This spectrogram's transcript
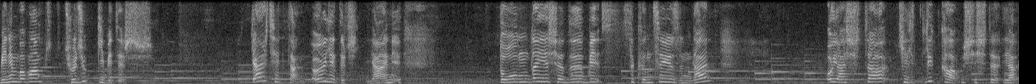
Benim babam çocuk gibidir. Gerçekten öyledir. Yani doğumda yaşadığı bir sıkıntı yüzünden o yaşta kilitli kalmış işte. Yani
